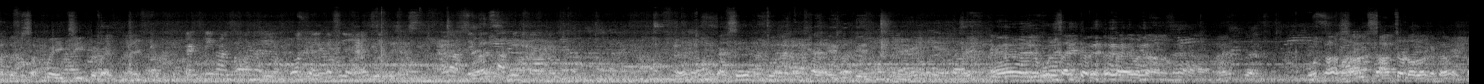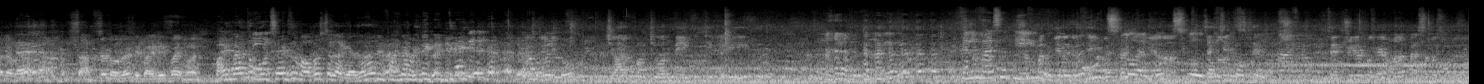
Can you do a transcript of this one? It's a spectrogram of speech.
मतलब सबको एक सीट पे बैठना है। टट्टी हाँ। बहुत सारे कैसे हैं। पैसे तो खैर तो दे दूँगा। बहुत सारी का देना बताना वो था सात सात सौ डॉलर का था सात सौ डॉलर डिवाइडेड बाय वन भाई मैं तो वुड साइड से वापस चला गया था ना फंडामेंटल चार पाँच और में एक चीज़ लगी चलो हमारे साथ यही बहुत स्लो है। बहुत स्लो सेंचुरी हो गया हमारा पैसा बच गया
